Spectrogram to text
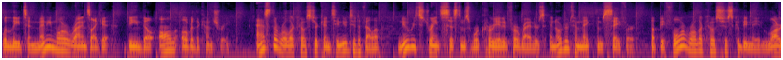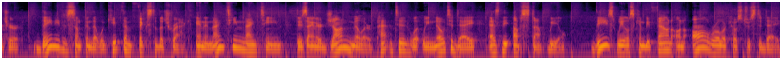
would lead to many more rides like it being built all over the country. As the roller coaster continued to develop, new restraint systems were created for riders in order to make them safer. But before roller coasters could be made larger, they needed something that would keep them fixed to the track. And in 1919, designer John Miller patented what we know today as the upstop wheel. These wheels can be found on all roller coasters today,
